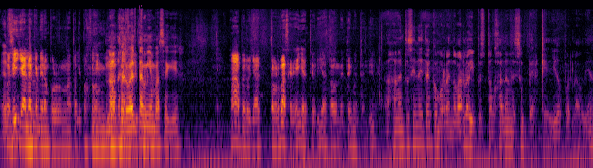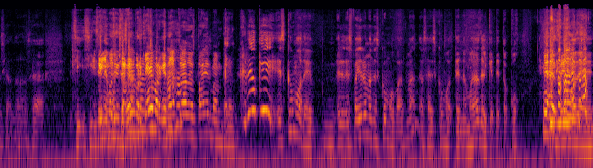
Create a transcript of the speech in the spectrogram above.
Él Pues sí, ya la cambiaron por Natalie Portman. No, pero él también va a seguir. Ah, pero ya Thor va a ser ella, en teoría, hasta donde tengo entendido. Ajá, entonces sí necesitan como renovarlo y pues Tom Holland es súper querido por la audiencia, ¿no? O sea, sí, sí y tiene seguimos sin saber por qué, porque no ha actuado Spider-Man, pero... Creo que es como de. El Spider-Man es como Batman, o sea, es como te enamoras del que te tocó. Sí. como de,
